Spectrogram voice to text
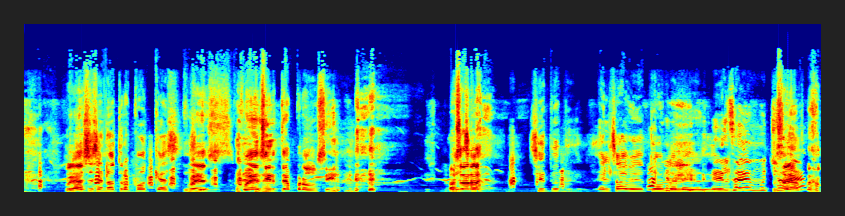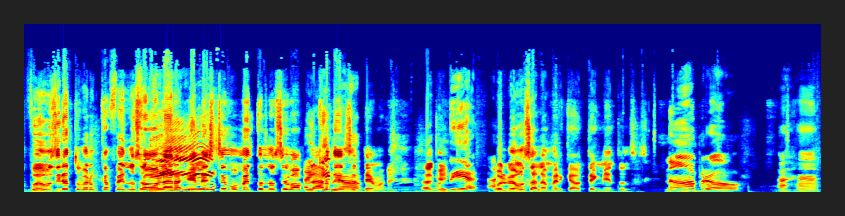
Lo haces en otro podcast. Puedes, puedes irte a producir. o sea, Siéntate, él sabe, tú háblale. Él sabe mucho, o sea, ¿eh? podemos ir a tomar un café. No se va a Sí. hablar. En este momento no se va a hablar de no. ese tema. Ok, Un día. Volvemos a la mercadotecnia entonces. No, pero. Ajá.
